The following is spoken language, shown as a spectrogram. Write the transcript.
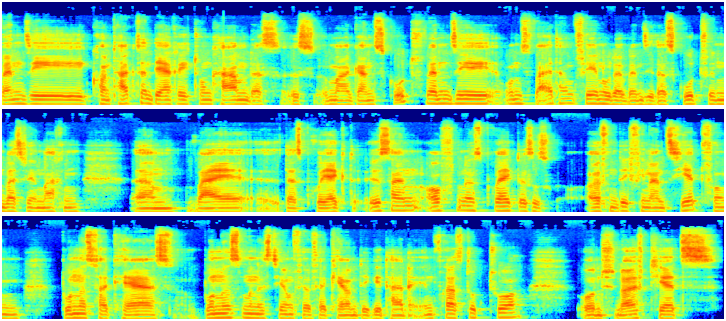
wenn Sie Kontakt in der Richtung haben, das ist immer ganz gut, wenn Sie uns weiterempfehlen oder wenn Sie das gut finden, was wir machen, ähm, weil äh, das Projekt ist ein offenes Projekt, es ist öffentlich finanziert vom Bundesverkehrs Bundesministerium für Verkehr und digitale Infrastruktur und läuft jetzt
